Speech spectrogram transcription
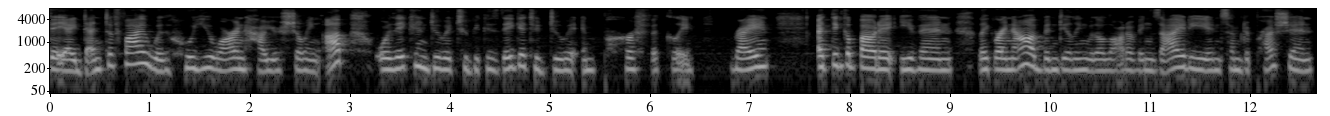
they identify with who you are and how you're showing up, or they can do it too because they get to do it imperfectly right? I think about it even like right now, I've been dealing with a lot of anxiety and some depression,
